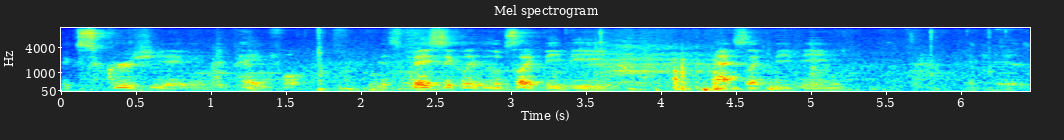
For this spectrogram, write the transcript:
excruciatingly painful. It's basically, it looks like VB, acts like VB. It is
